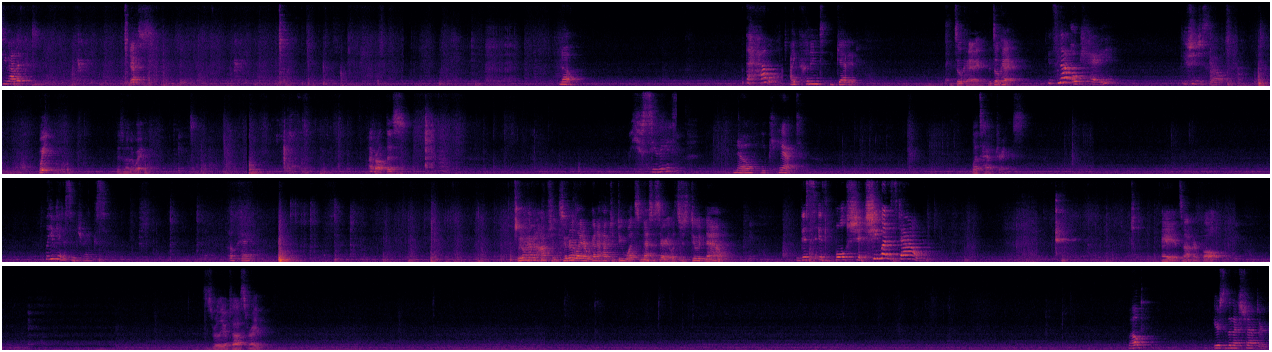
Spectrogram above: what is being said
Do you have it? Yes. No. What the hell? I couldn't get it. It's okay. It's okay. It's not okay. You should just go. Wait. There's another way. I brought this. Are you serious? No, you can't. Let's have drinks. Will you get us some drinks? Okay. We don't have an option. Sooner or later, we're gonna have to do what's necessary. Let's just do it now. This is bullshit. She let us down. Hey, it's not her fault. This is really up to us, right? Well, here's to the next chapter.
